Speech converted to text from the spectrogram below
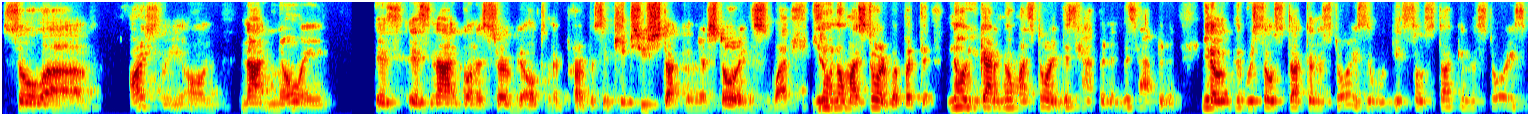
so uh, harshly on not knowing is is not going to serve your ultimate purpose. It keeps you stuck in your story. This is why you don't know my story, but but the, no, you got to know my story. This happened and this happened. You know, we're so stuck in the stories, and we get so stuck in the stories,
